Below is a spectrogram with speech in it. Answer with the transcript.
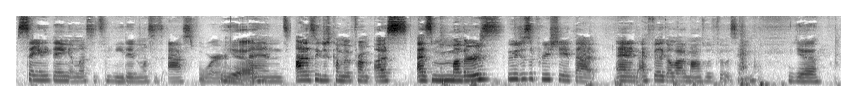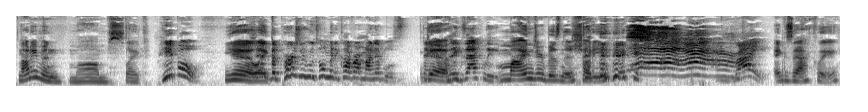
say anything unless it's needed, unless it's asked for. Yeah. And honestly, just coming from us as mothers, we would just appreciate that. And I feel like a lot of moms would feel the same. yeah. Not even moms. Like, People! yeah, Shit, like the person who told me to cover up my nipples. Th- Yeah. Exactly. mind your business, shutty. right. exactly.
